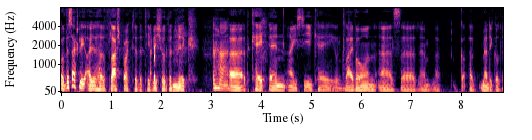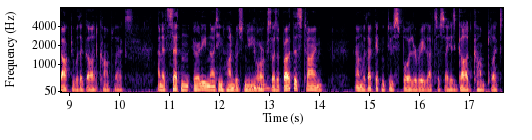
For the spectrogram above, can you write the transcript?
Oh, this actually, I just had a flashback to the TV show The Knick. Uh-huh. Uh, the K N I C K with Clive Owen as uh, um, a, a medical doctor with a god complex, and it's set in early 1900s New York. So it's about this time, and without getting too spoilery, let's just say his god complex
